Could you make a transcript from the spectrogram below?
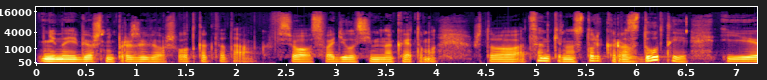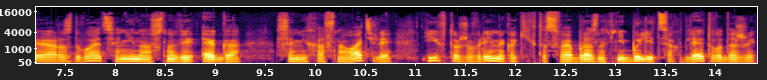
не наебешь, не проживешь. Вот как-то так. Все сводилось именно к этому, что оценки настолько раздутые, и раздуваются они на основе эго – самих основателей и в то же время каких-то своеобразных небылицах. Для этого даже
